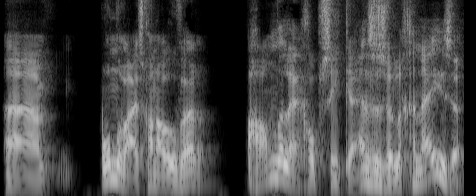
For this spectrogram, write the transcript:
ehm, onderwijs gewoon over handen leggen op zieken en ze zullen genezen.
